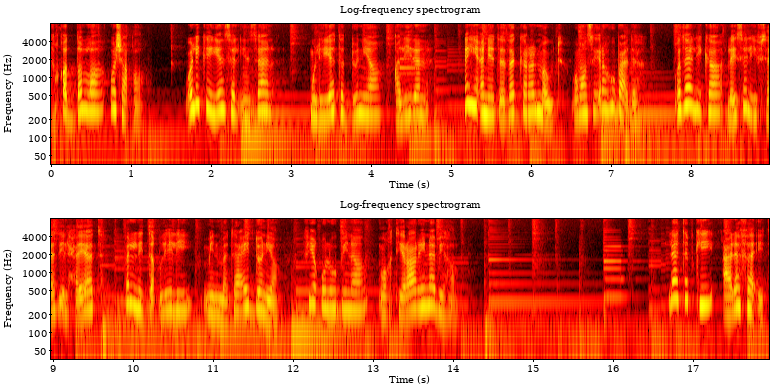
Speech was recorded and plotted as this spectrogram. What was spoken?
فقد ضل وشقى. ولكي ينسى الإنسان ملهيات الدنيا قليلا أي أن يتذكر الموت ومصيره بعده. وذلك ليس لإفساد الحياة بل للتقليل من متاع الدنيا في قلوبنا واغترارنا بها. لا تبكي على فائت.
